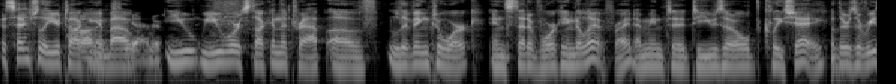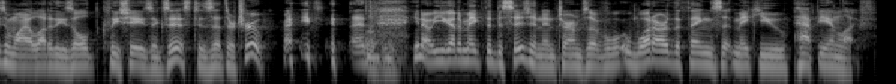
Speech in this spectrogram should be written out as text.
essentially you're talking about or you you were stuck in the trap of living to work instead of working to live right? I mean to, to use an old cliche but there's a reason why a lot of these old cliches exist is that they're true right? And you know you got to make the decision in terms of what are the things that make you happy in life?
